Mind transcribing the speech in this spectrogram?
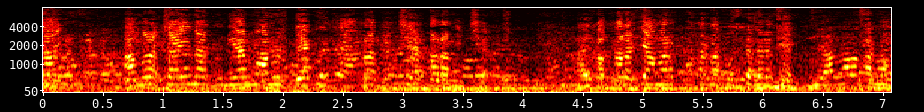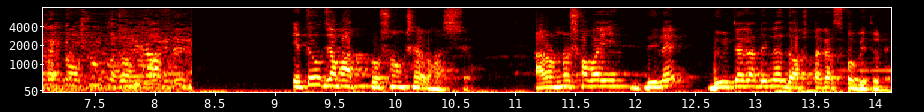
চাই। আমরা চাই না দুনিয়ার মানুষ দেখুক আমরা দিচ্ছি আর তারা নিচ্ছে এতেও জামাত প্রশংসায় ভাসছে আর অন্য সবাই দিলে, দুই টাকা দিলে দশ টাকার ছবি তুলে।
